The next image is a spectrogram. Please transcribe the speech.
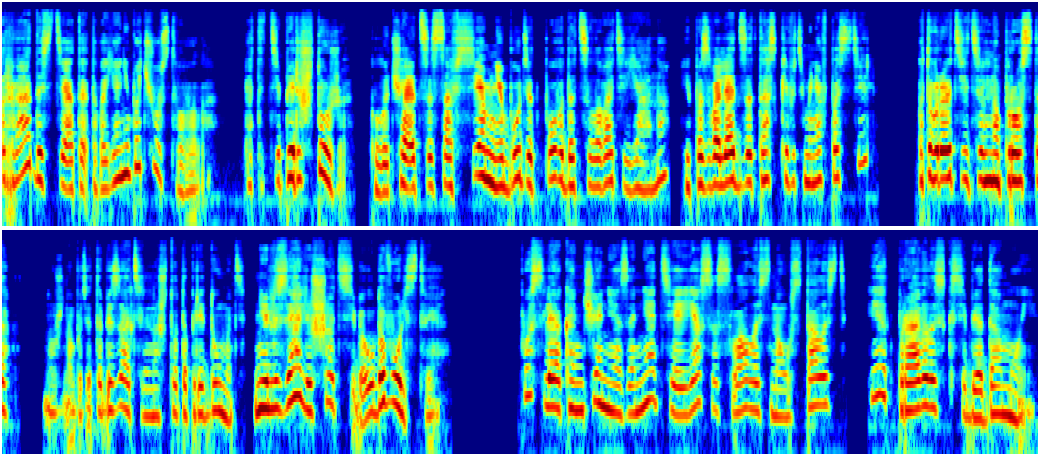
Радости от этого я не почувствовала. Это теперь что же? Получается, совсем не будет повода целовать Яна и позволять затаскивать меня в постель? Отвратительно просто. Нужно будет обязательно что-то придумать. Нельзя лишать себя удовольствия. После окончания занятия я сослалась на усталость и отправилась к себе домой.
